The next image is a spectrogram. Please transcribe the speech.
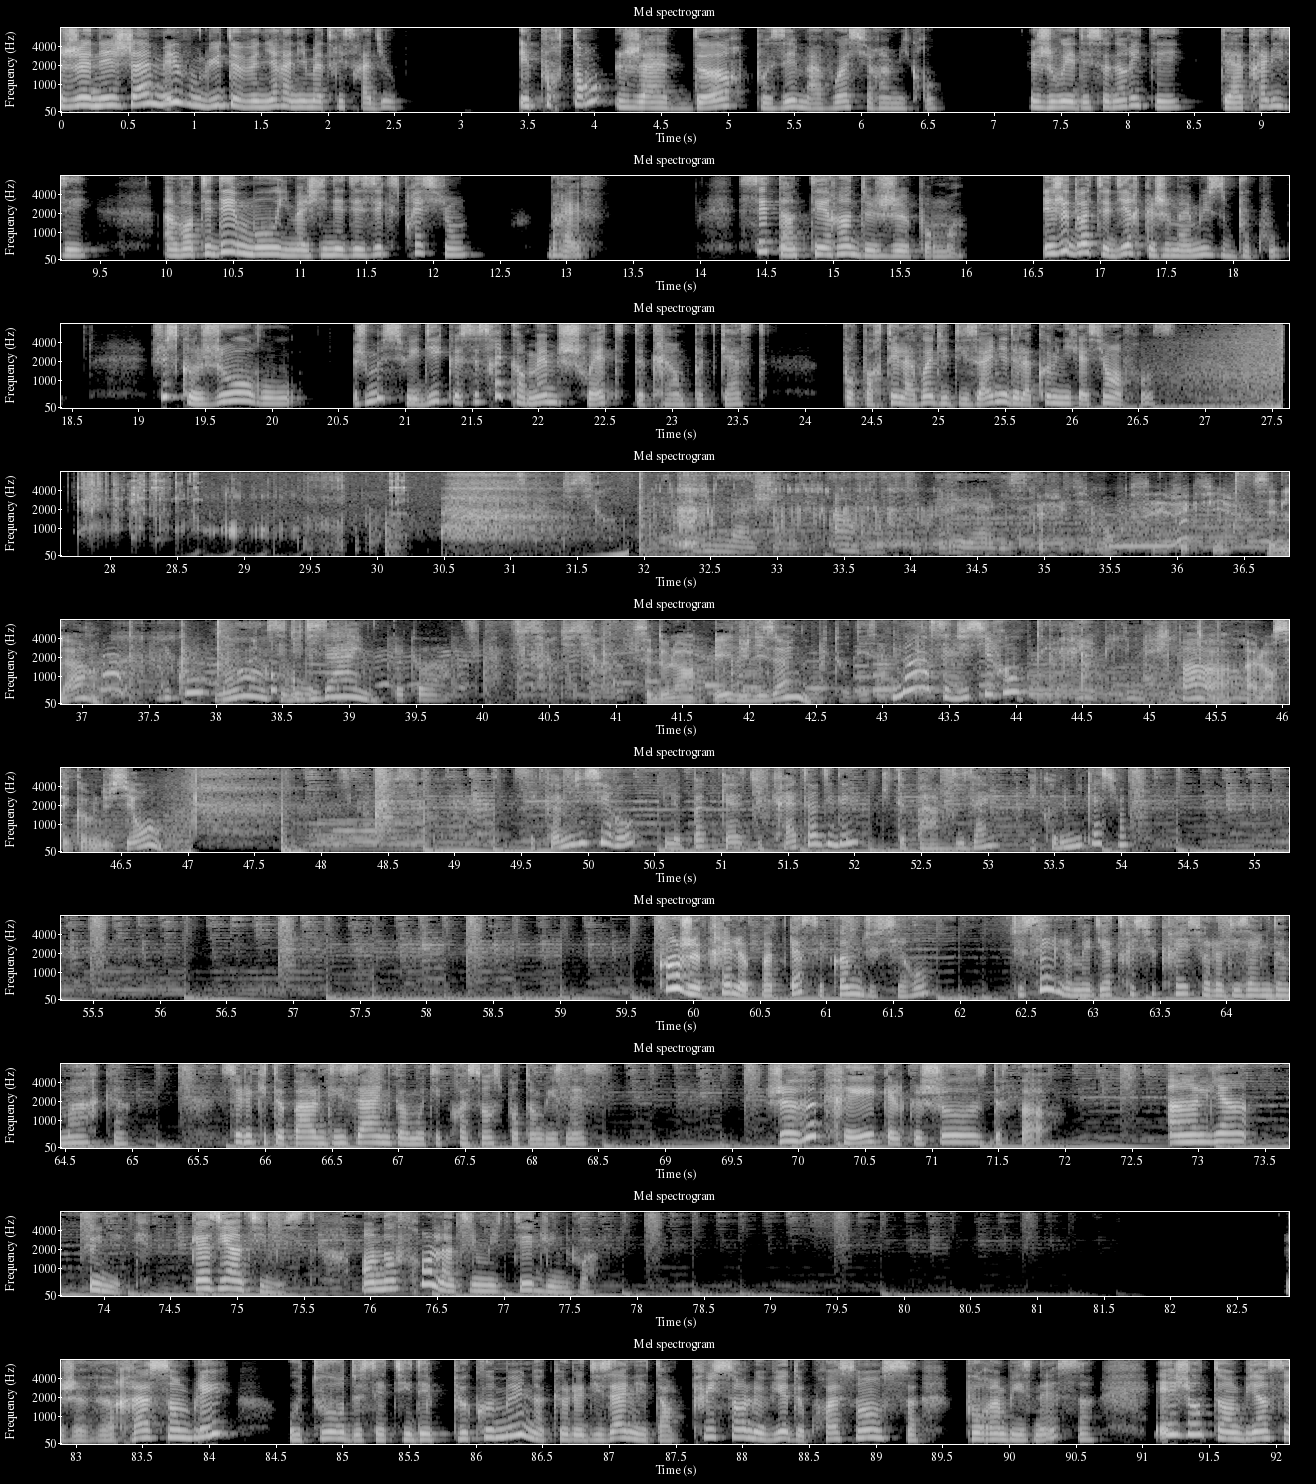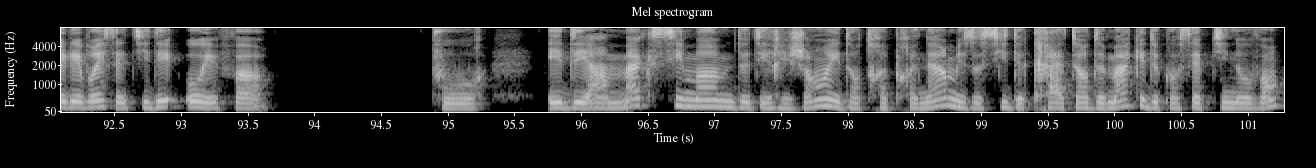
Je n'ai jamais voulu devenir animatrice radio. Et pourtant, j'adore poser ma voix sur un micro. Jouer des sonorités, théâtraliser, inventer des mots, imaginer des expressions. Bref. C'est un terrain de jeu pour moi. Et je dois te dire que je m'amuse beaucoup. Jusqu'au jour où je me suis dit que ce serait quand même chouette de créer un podcast pour porter la voix du design et de la communication en France. Imaginer, inventer, réaliser. Effectivement, c'est effectif. C'est de l'art Du coup Non, c'est du design. Et toi C'est comme, du sirop. C'est de l'art et du design Plutôt des Non, c'est du sirop. Des rêves et imaginer. Ah, alors c'est comme du sirop. C'est comme du sirop, le podcast du créateur d'idées qui te parle design et communication. Quand je crée le podcast, c'est comme du sirop. Tu sais, le média très sucré sur le design de marque. Celui qui te parle design comme outil de croissance pour ton business. Je veux créer quelque chose de fort. Un lien unique, quasi intimiste, en offrant l'intimité d'une voix. Je veux rassembler autour de cette idée peu commune que le design est un puissant levier de croissance pour un business, et j'entends bien célébrer cette idée haut et fort. Pour aider un maximum de dirigeants et d'entrepreneurs, mais aussi de créateurs de marques et de concepts innovants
